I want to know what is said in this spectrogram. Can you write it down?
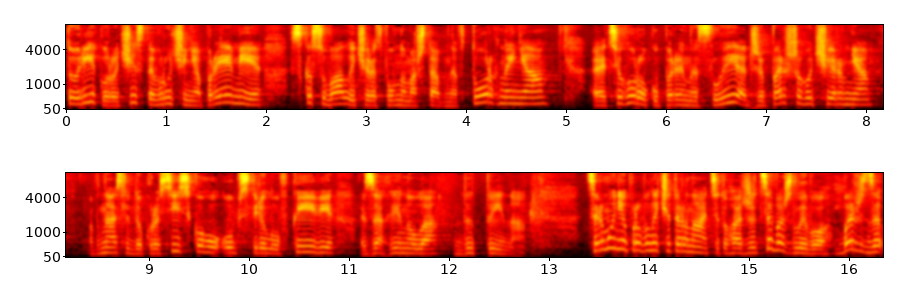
Торік урочисте вручення премії скасували через повномасштабне вторгнення. Е, Цього року перенесли, адже 1 червня внаслідок російського обстрілу в Києві загинула дитина. Церемонію провели 14-го, адже це важливо перш за,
